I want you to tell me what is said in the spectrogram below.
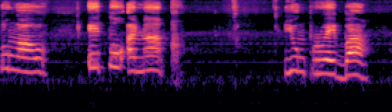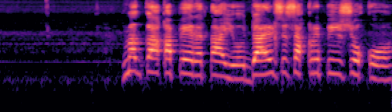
tungaw. Ito anak, yung pruweba. Magkakapera tayo dahil sa sakripisyo ko,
